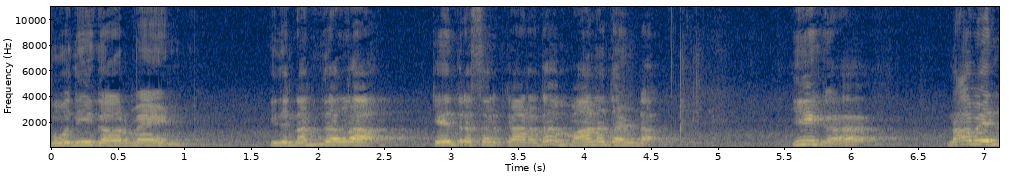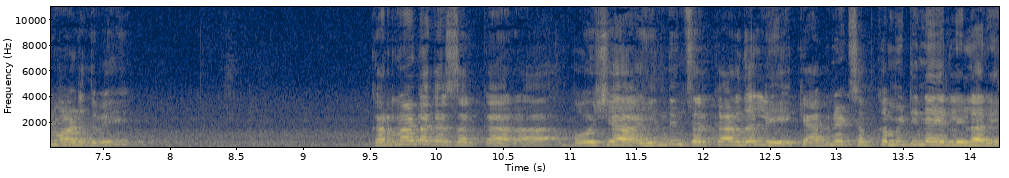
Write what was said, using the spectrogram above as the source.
Modi government ಇದು ನನ್ನದಲ್ಲ, ಕೇಂದ್ರ ಸರ್ಕಾರದ ಮಾನದಂಡ. ಈಗ ನಾವೇನು ಮಾಡಿದ್ವಿ? ಕರ್ನಾಟಕ ಸರ್ಕಾರ, ಬಹುಶಃ ಹಿಂದಿನ ಸರ್ಕಾರದಲ್ಲಿ ಕ್ಯಾಬಿನೆಟ್ ಸಬ್ ಕಮಿಟಿನೇ ಇರಲಿಲ್ಲ ರೀ.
